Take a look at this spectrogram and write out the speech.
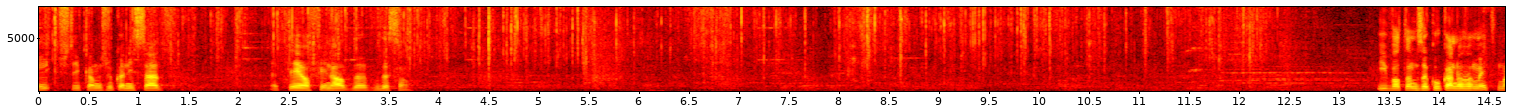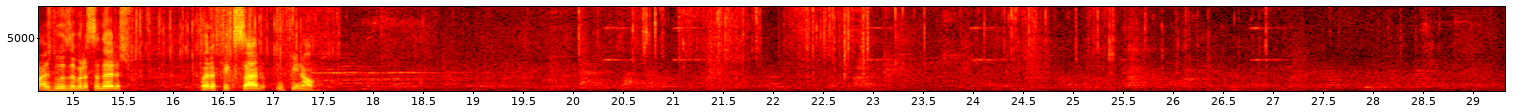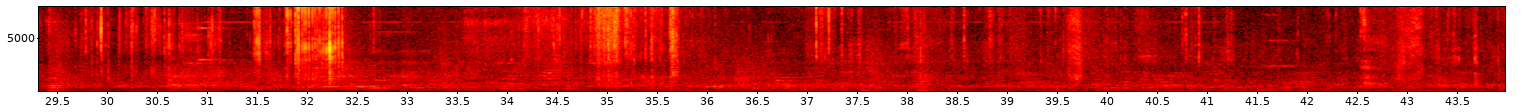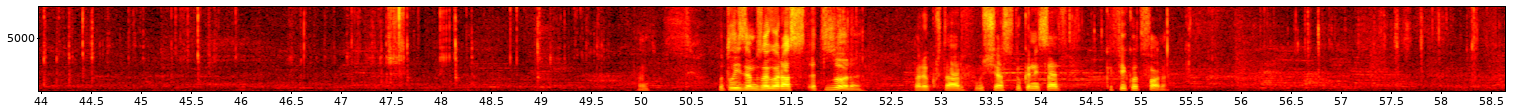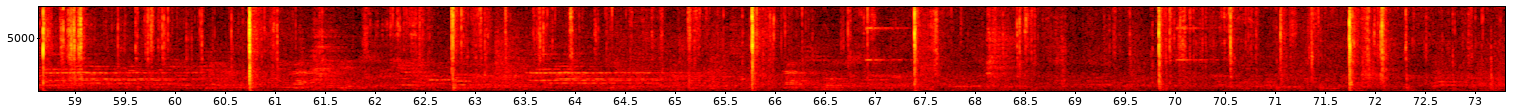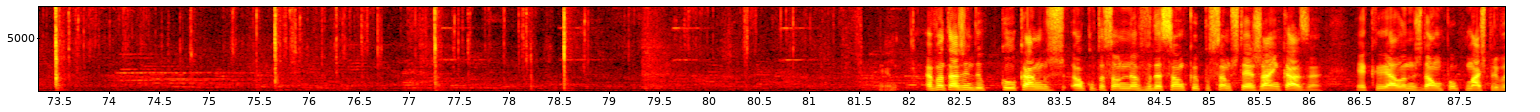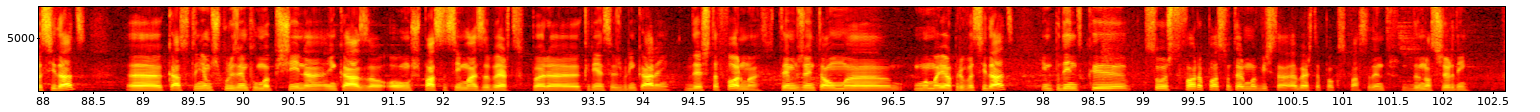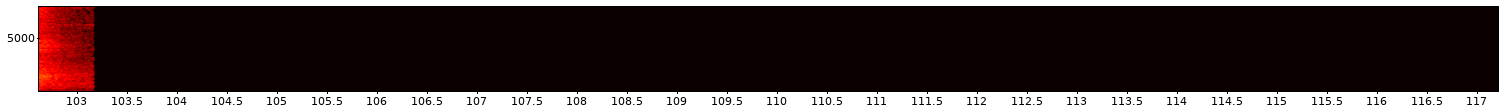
E esticamos o caniçado até ao final da vedação. E voltamos a colocar novamente mais duas abraçadeiras para fixar o final. Utilizamos agora a tesoura para cortar o excesso do caniçado que ficou de fora. A vantagem de colocarmos a ocultação na vedação que possamos ter já em casa é que ela nos dá um pouco mais privacidade. Uh, caso tenhamos, por exemplo, uma piscina em casa ou um espaço assim mais aberto para crianças brincarem, desta forma temos então uma, uma maior privacidade, impedindo que pessoas de fora possam ter uma vista aberta para o que se passa dentro do nosso jardim.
